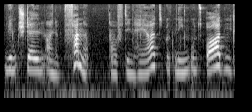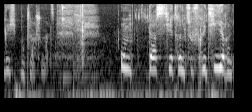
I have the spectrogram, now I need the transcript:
Wir stellen eine Pfanne auf den Herd und nehmen uns ordentlich Butterschmalz, um das hier drin zu frittieren.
